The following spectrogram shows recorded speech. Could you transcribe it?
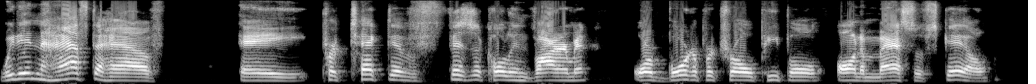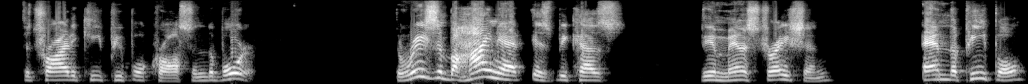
We didn't have to have a protective physical environment or border patrol people on a massive scale to try to keep people crossing the border. The reason behind that is because the administration and the people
